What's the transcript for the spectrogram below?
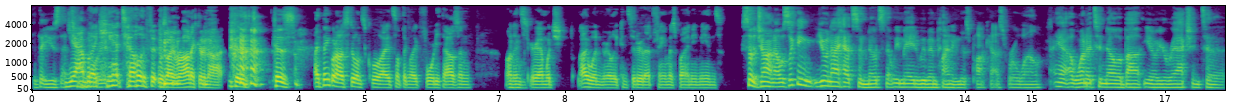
Did they use that? Yeah, but I you? can't tell if it was ironic or not because I think when I was still in school, I had something like forty thousand on mm-hmm. Instagram, which I wouldn't really consider that famous by any means. So, John, I was looking. You and I had some notes that we made. We've been planning this podcast for a while, and I wanted to know about you know your reaction to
